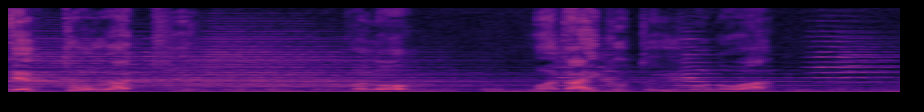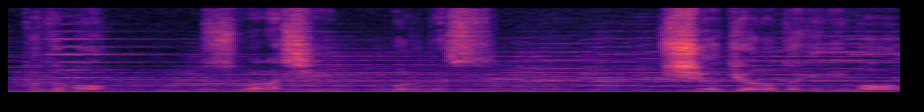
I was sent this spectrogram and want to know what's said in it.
伝統楽器この和太鼓というものはとても素晴らしいものです。宗教の時にも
